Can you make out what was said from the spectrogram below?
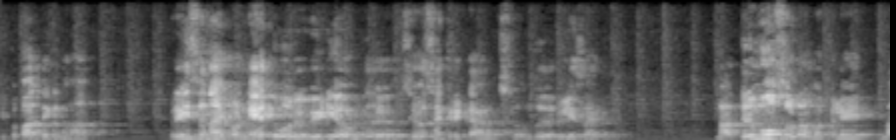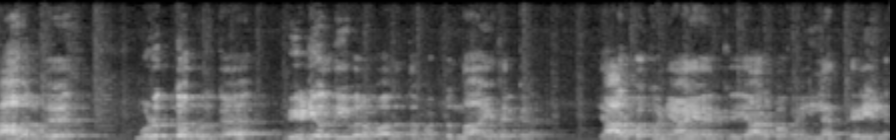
இப்போ பாத்தீங்கன்னா ரீசெண்டாக இப்போ நேற்று ஒரு வீடியோ வந்து சிவசங்கரி டாக்ஸ் வந்து ரிலீஸ் ஆகிருக்கு நான் திரும்பவும் சொல்றேன் மக்களே நான் வந்து முழுக்க முழுக்க வீடியோ தீவிரவாதத்தை மட்டும்தான் எதிர்க்கிறேன். யார் பக்கம் நியாயம் இருக்கு யார் பக்கம் இல்லைன்னு தெரியல.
